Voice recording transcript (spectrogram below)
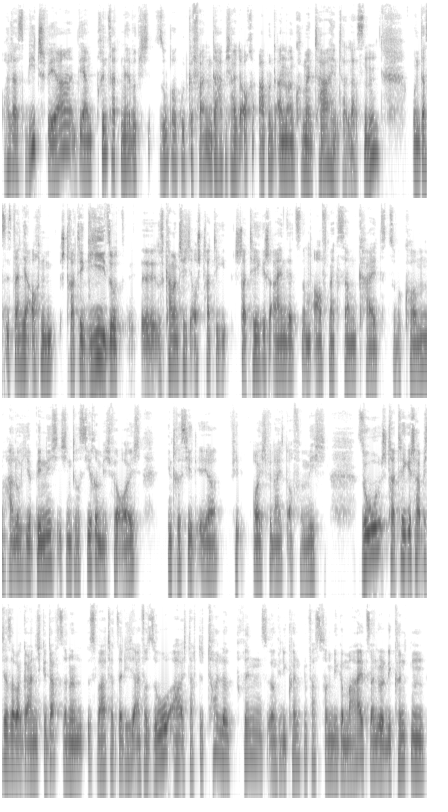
Hollas Beachwear, deren Print hat mir wirklich super gut gefallen. Da habe ich halt auch ab und an mal einen Kommentar hinterlassen. Und das ist dann ja auch eine Strategie. So, äh, das kann man natürlich auch strategisch einsetzen, um Aufmerksamkeit zu bekommen. Hallo, hier bin ich. Ich interessiere mich für euch interessiert ihr euch vielleicht auch für mich. So strategisch habe ich das aber gar nicht gedacht, sondern es war tatsächlich einfach so, ah, ich dachte, tolle Prints, irgendwie, die könnten fast von mir gemalt sein oder die könnten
